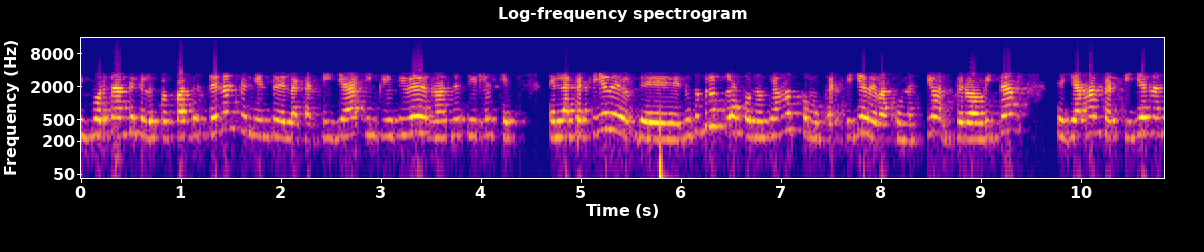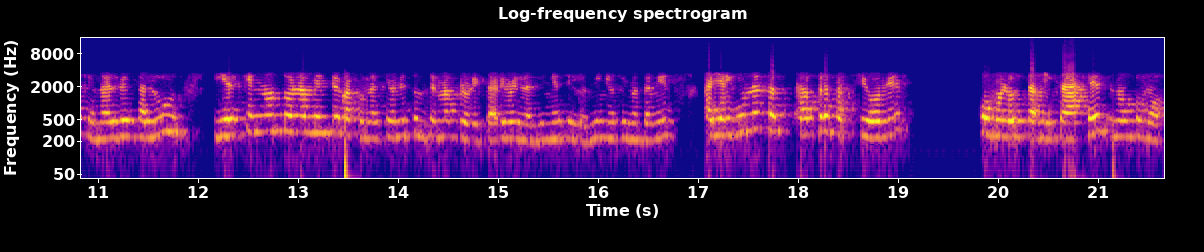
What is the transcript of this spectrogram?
importante que los papás estén al pendiente de la cartilla, inclusive además decirles que en la cartilla de, de nosotros la conocíamos como cartilla de vacunación, pero ahorita se llama Cartilla Nacional de Salud. Y es que no solamente vacunación es un tema prioritario en las niñas y los niños, sino también hay algunas otras acciones como los tamizajes, no como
